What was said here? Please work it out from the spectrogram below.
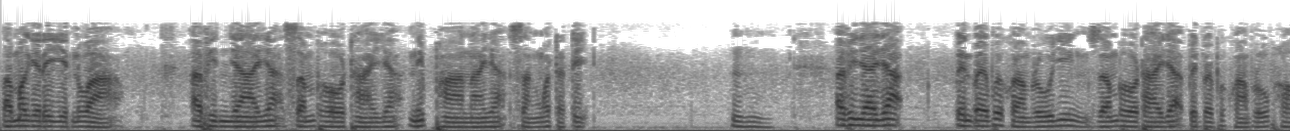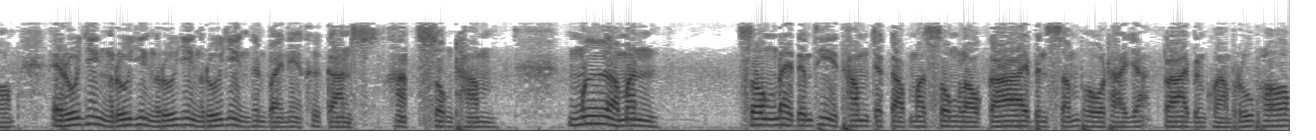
เรามักจะได้ยินว่า อภิญญายะ สัมโพธายะ นิพพานายะ สังวัตติอภิญญายะเป็นไปเพื่อความรู้ยิ่ง สัมโพธายะ เป็นไปเพื่อความรู้พร้อมไอ้รู้ยิ่ง รู้ยิ่ง รู้ยิ่ง รู้ยิ่งขึ้นไปเนี่ย คือการหัดทรงธรรม เมื่อมันทรงได้เต็มที่ทำจะกลับมาทรงเรากายเป็นสัมโพธายะกลายเป็นความรู้พร้อม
